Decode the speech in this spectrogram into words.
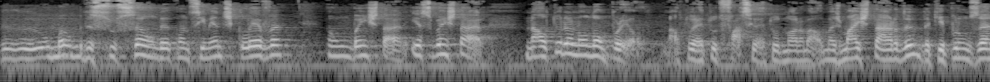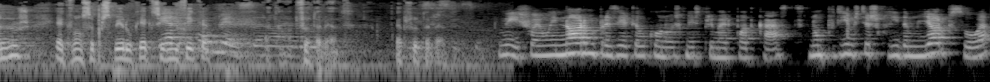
de, uma, de sucessão de acontecimentos que leva a um bem-estar. Esse bem-estar, na altura não dão por ele. Na altura é tudo fácil, é tudo normal, mas mais tarde, daqui por uns anos, é que vão se aperceber o que é que significa. É então, absolutamente, absolutamente. Luís, foi um enorme prazer tê-lo connosco neste primeiro podcast. Não podíamos ter escolhido a melhor pessoa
